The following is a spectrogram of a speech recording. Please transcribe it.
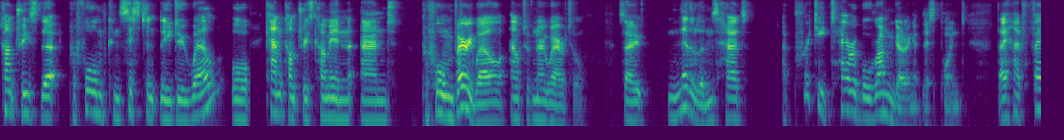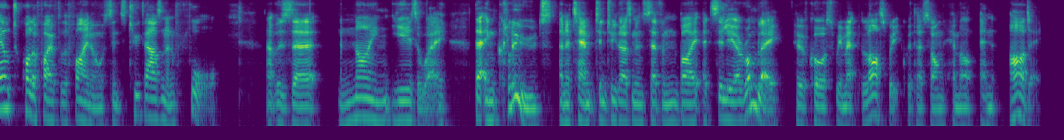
countries that perform consistently do well, or can countries come in and perform very well out of nowhere at all? So, Netherlands had a pretty terrible run going at this point. They had failed to qualify for the final since 2004. That was uh, nine years away. That includes an attempt in 2007 by Edsilia Rombley, who, of course, we met last week with her song Hemel en Aarde.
